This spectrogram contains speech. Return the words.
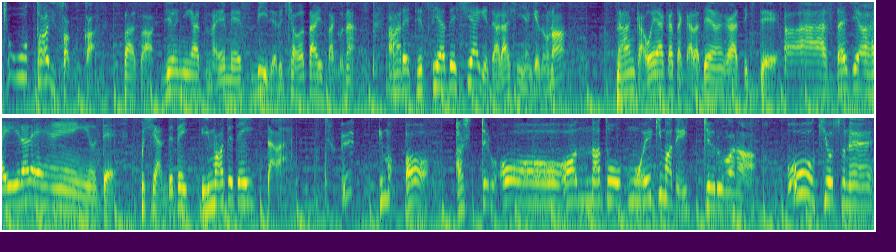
超大作か。さあさあ12月の MSD 出る超大作な。あれ徹夜で仕上げたらしいんやけどな。なんか親方から電話かかってきて「あースタジオ入られへん」言うて星やん出て今出ていったわ。え今ああ走ってる。あああんなともう駅まで行ってるがな。おお気をつね。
